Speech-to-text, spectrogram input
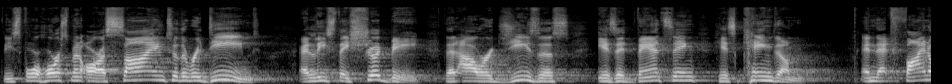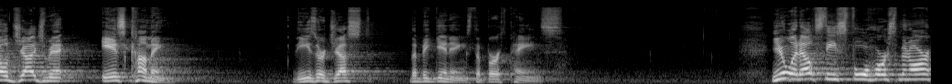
These four horsemen are assigned to the redeemed, at least they should be, that our Jesus is advancing his kingdom and that final judgment is coming. These are just the beginnings, the birth pains. You know what else these four horsemen are?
